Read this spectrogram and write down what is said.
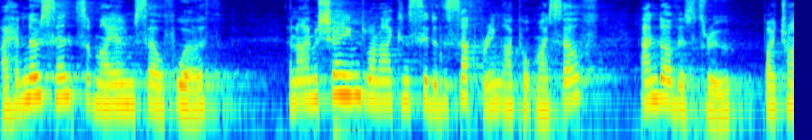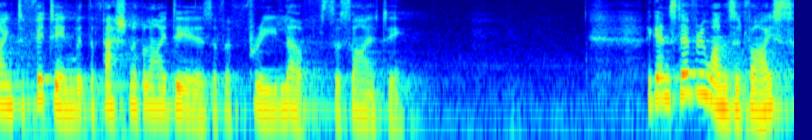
I had no sense of my own self worth, and I'm ashamed when I consider the suffering I put myself and others through by trying to fit in with the fashionable ideas of a free love society. Against everyone's advice,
